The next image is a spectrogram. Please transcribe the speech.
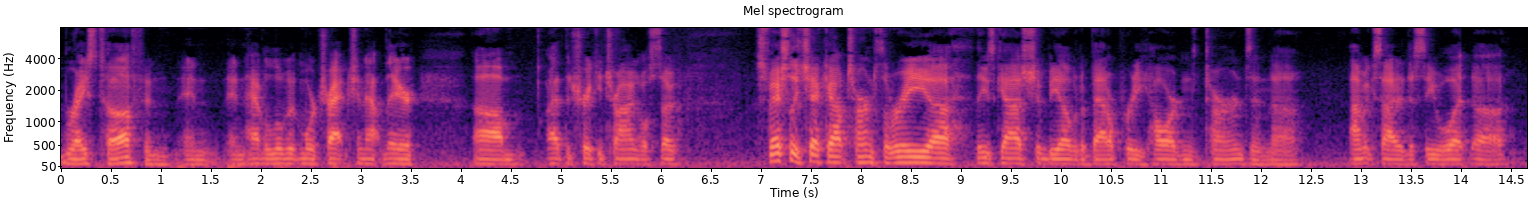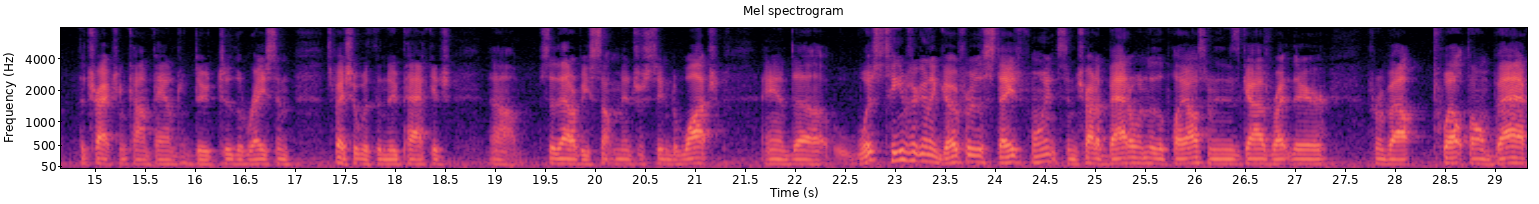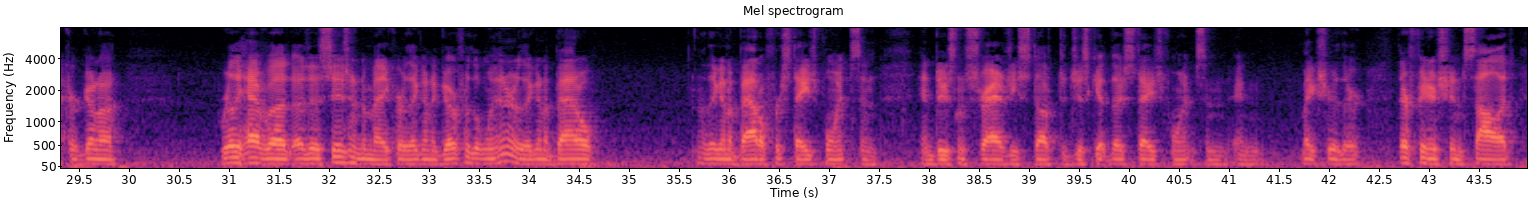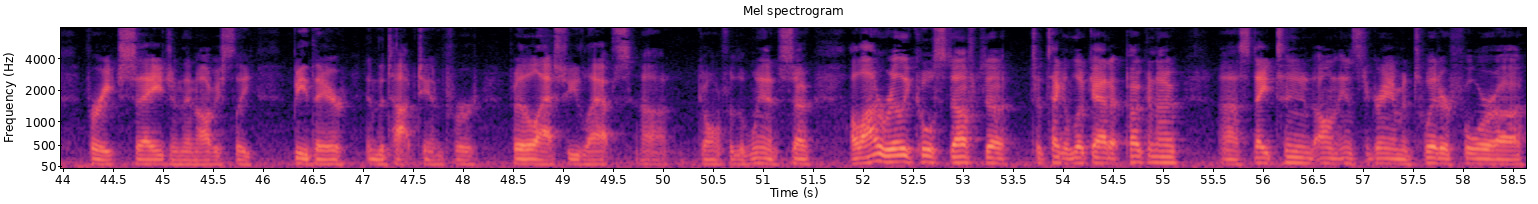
race tough and and and have a little bit more traction out there um, at the tricky triangle. So especially check out turn three. Uh, these guys should be able to battle pretty hard in the turns, and uh, I'm excited to see what uh, the traction compound will do to the racing, especially with the new package. Um, so that'll be something interesting to watch. And uh, which teams are going to go for the stage points and try to battle into the playoffs? I mean, these guys right there from about 12th on back are going to really have a, a decision to make. Are they going to go for the win or are they going to battle? Are they going to battle for stage points and, and do some strategy stuff to just get those stage points and, and make sure they're they're finishing solid for each stage and then obviously be there in the top 10 for, for the last few laps uh, going for the win. So a lot of really cool stuff to, to take a look at at Pocono. Uh, stay tuned on Instagram and Twitter for uh,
